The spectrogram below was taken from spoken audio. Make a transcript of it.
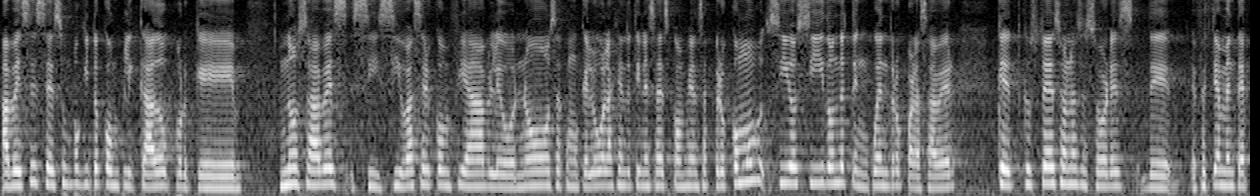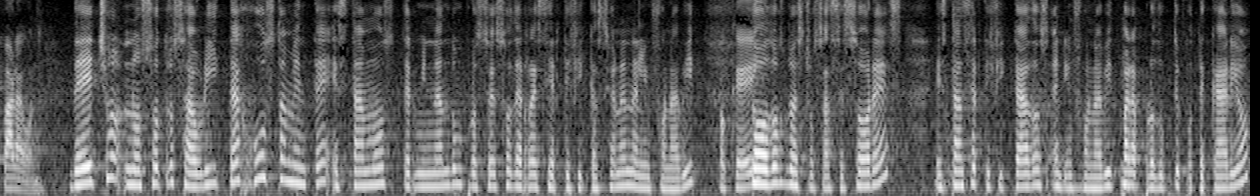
a veces es un poquito complicado porque no sabes si, si va a ser confiable o no, o sea, como que luego la gente tiene esa desconfianza, pero ¿cómo sí o sí, dónde te encuentro para saber que, que ustedes son asesores de, efectivamente, de Paragon? De hecho, nosotros ahorita justamente estamos terminando un proceso de recertificación en el Infonavit. Todos nuestros asesores están certificados en Infonavit para producto hipotecario,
